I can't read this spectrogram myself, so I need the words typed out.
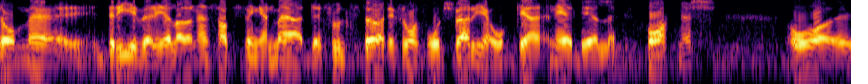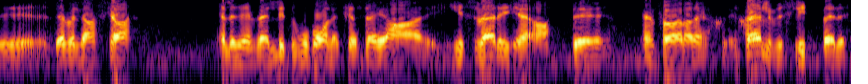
som eh, driver hela den här satsningen med fullt stöd ifrån Ford Sverige och eh, en hel del partners. Och eh, det är väl ganska, eller det är väldigt ovanligt ska jag säga, i Sverige att eh, en förare själv slipper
